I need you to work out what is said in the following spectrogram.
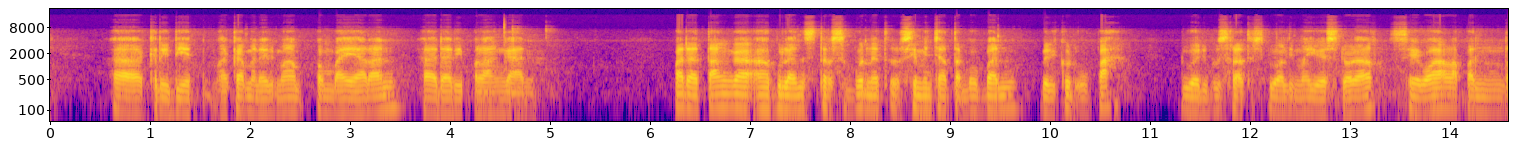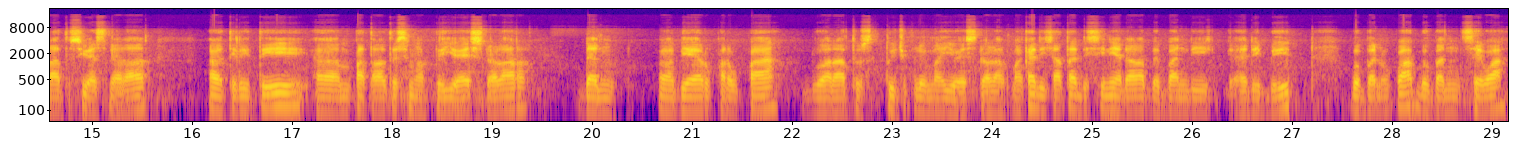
uh, kredit, maka menerima pembayaran uh, dari pelanggan. Pada tanggal uh, bulan tersebut, Netusi mencatat beban berikut upah 2.125 US dollar, sewa 800 US dollar, utility uh, 450 US dollar, dan uh, biaya rupa-rupa 275 US dollar. Maka dicatat di sini adalah beban di uh, debit, beban upah, beban sewa,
